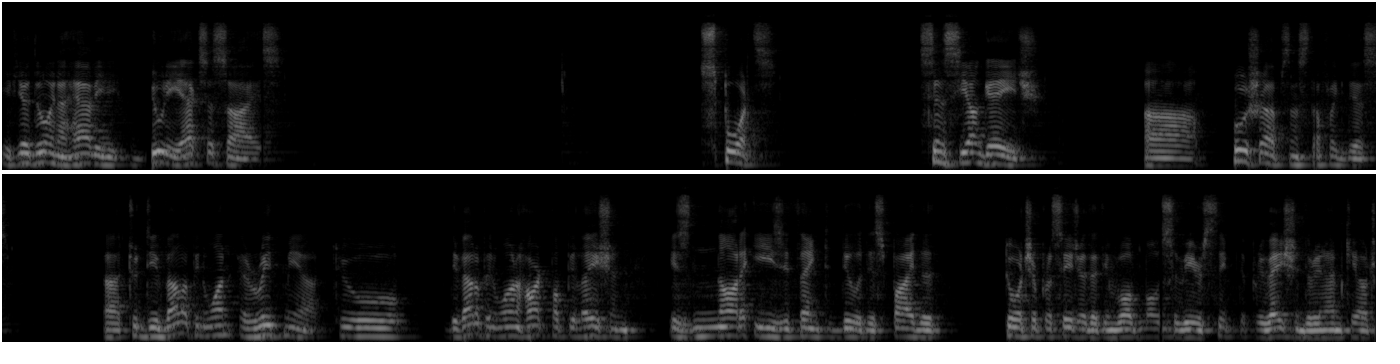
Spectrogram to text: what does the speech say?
if you're doing a heavy duty exercise, sports, since young age, uh, push-ups and stuff like this, uh, to develop in one arrhythmia, to develop in one heart population is not an easy thing to do, despite the torture procedure that involved most severe sleep deprivation during MKUltra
